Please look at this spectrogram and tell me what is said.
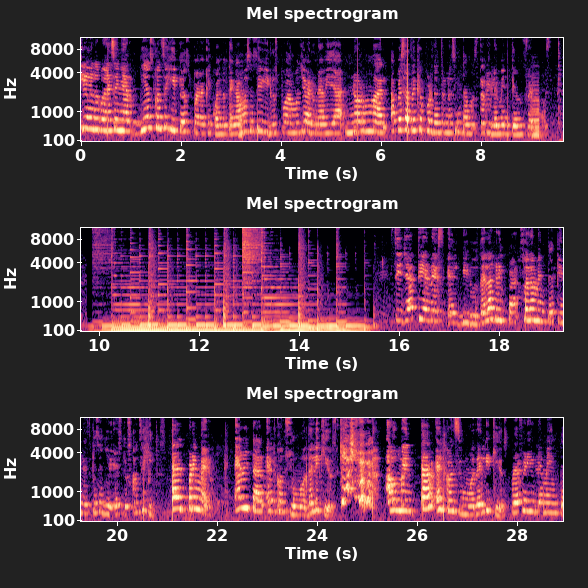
y hoy les voy a enseñar 10 consejitos para que cuando tengamos ese virus podamos llevar una vida normal a pesar de que por dentro nos sintamos terriblemente enfermos. Si ya tienes el virus de la gripa, solamente tienes que seguir estos consejitos. El primero, evitar el consumo de líquidos. Aumentar el consumo de líquidos, preferiblemente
